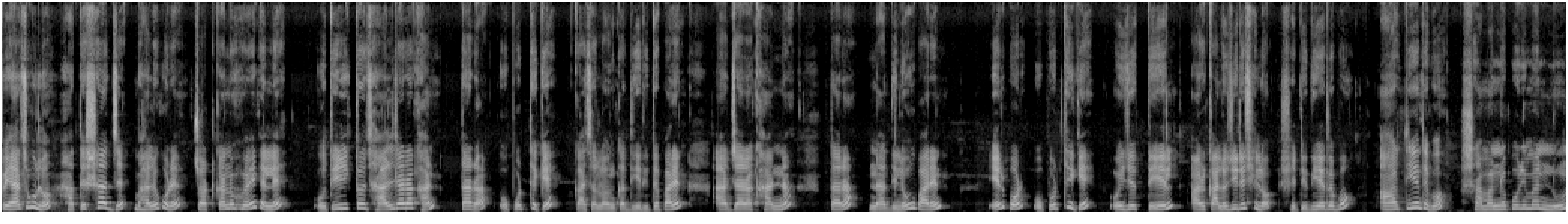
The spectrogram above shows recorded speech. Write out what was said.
পেঁয়াজগুলো হাতের সাহায্যে ভালো করে চটকানো হয়ে গেলে অতিরিক্ত ঝাল যারা খান, তারা ওপর থেকে কাঁচা লঙ্কা দিয়ে দিতে পারেন। আর যারা খান না, তারা না দিলেও পারেন। এরপর ওপর থেকে ওই যে তেল আর কালো জিরে ছিল, সেটি দিয়ে দেব। আর দিয়ে দেব সামান্য পরিমাণ নুন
